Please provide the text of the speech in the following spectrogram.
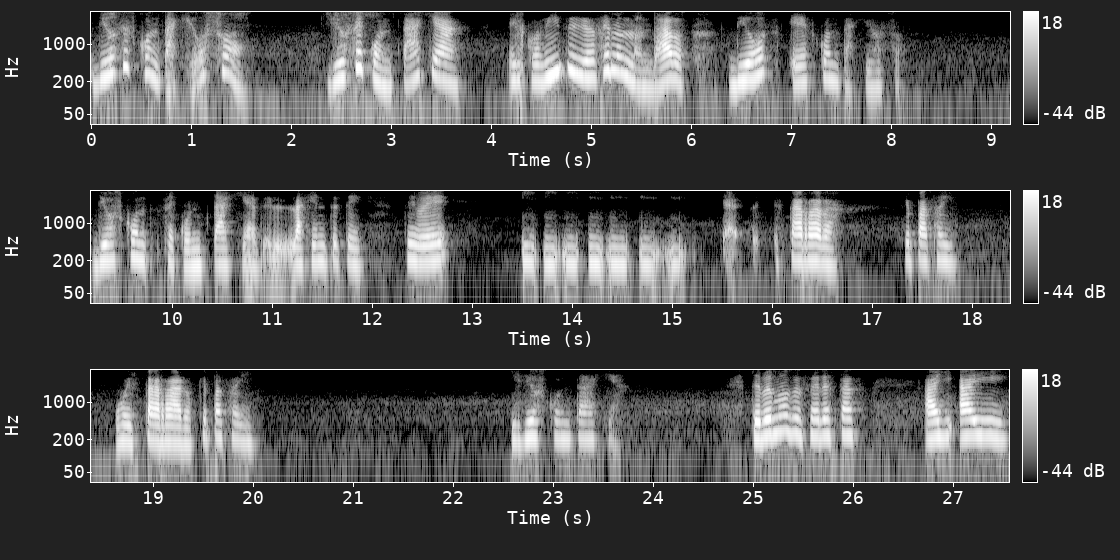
Dios es contagioso, Dios se contagia, el COVID y hace los mandados, Dios es contagioso, Dios se contagia, la gente te, te ve y, y está rara, ¿qué pasa ahí? O está raro, ¿qué pasa ahí? y Dios contagia. Debemos de ser estas, hay, hay,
